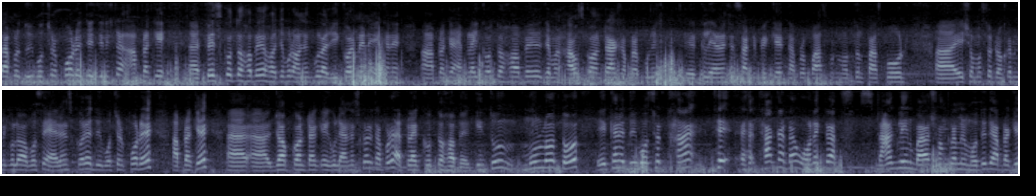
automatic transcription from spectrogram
তারপর দুই বছর পরে যে জিনিসটা আপনাকে ফেস করতে হবে, হয়তো পরে অনেকগুলো রিকোয়ারমেন্ট এখানে আপনাকে অ্যাপ্লাই করতে হবে। যেমন হাউস কন্ট্রাক্ট আপনার পুলিশ ক্লিয়ারেন্সের সার্টিফিকেট তারপর পাসপোর্ট নতুন পাসপোর্ট এই সমস্ত ডকুমেন্টগুলো অবশ্যই অ্যারেঞ্জ করে দুই বছর পরে আপনাকে জব কন্ট্রাক্ট এগুলো অ্যারেঞ্জ করে তারপরে অ্যাপ্লাই করতে হবে। কিন্তু মূলত এখানে দুই বছর থাকাটা অনেকটা স্ট্রাগলিং বা সংগ্রামের মধ্যে দিয়ে আপনাকে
